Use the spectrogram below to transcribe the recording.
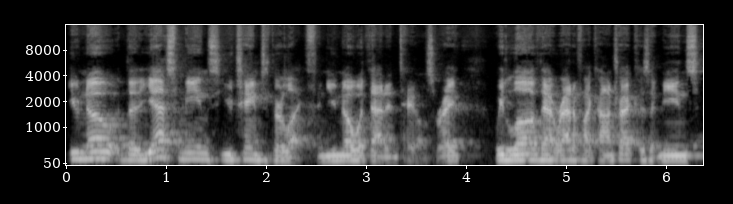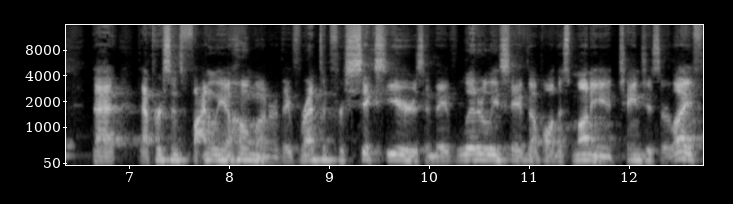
you know the yes means you change their life and you know what that entails right? We love that ratified contract because it means that that person's finally a homeowner. They've rented for six years and they've literally saved up all this money it changes their life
